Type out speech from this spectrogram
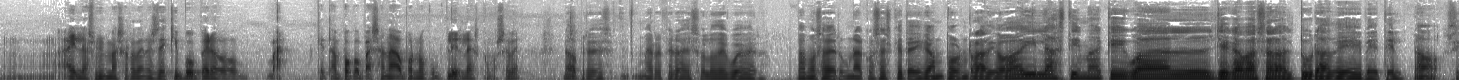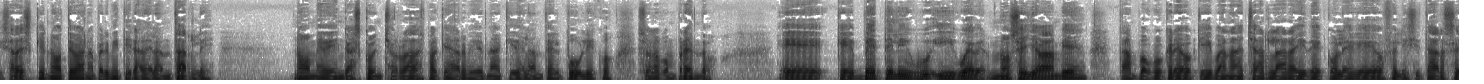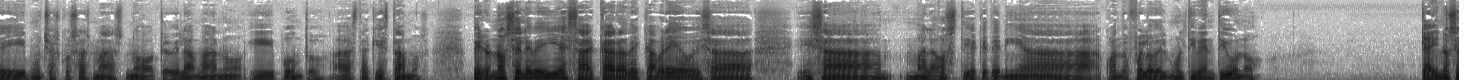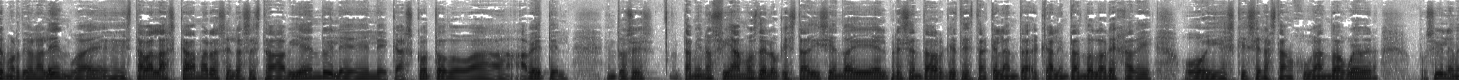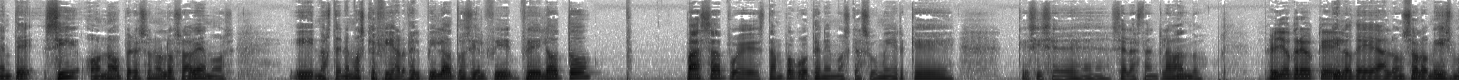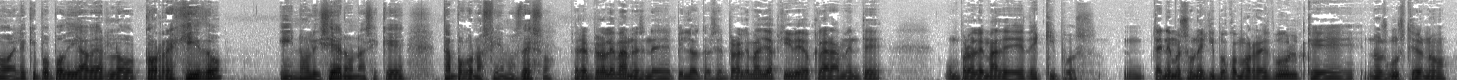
hay las mismas órdenes de equipo, pero, bueno, que tampoco pasa nada por no cumplirlas, como se ve. No, pero es, me refiero a eso, lo de Weber. Vamos a ver, una cosa es que te digan por radio, ay, lástima que igual llegabas a la altura de Vettel. No, si sabes que no te van a permitir adelantarle. No me vengas con chorradas para quedar bien aquí delante del público. Eso lo comprendo. Eh, que Vettel y, Weber no se llevan bien, tampoco creo que iban a charlar ahí de colegueo, felicitarse y muchas cosas más. No, te doy la mano y punto. Hasta aquí estamos. Pero no se le veía esa cara de cabreo, esa, esa mala hostia que tenía cuando fue lo del Multi 21 que ahí no se mordió la lengua, ¿eh? estaban las cámaras, se las estaba viendo y le, le cascó todo a, a, Vettel. Entonces, también nos fiamos de lo que está diciendo ahí el presentador que te está calentando la oreja de, hoy es que se la están jugando a Weber. Posiblemente sí o no, pero eso no lo sabemos. Y nos tenemos que fiar del piloto. Si el piloto pasa, pues tampoco tenemos que asumir que, que sí se, se la están clavando. Pero yo creo que... Y lo de Alonso lo mismo, el equipo podía haberlo corregido y no lo hicieron, así que tampoco nos fiemos de eso. Pero el problema no es de pilotos, el problema yo aquí veo claramente un problema de, de equipos. Tenemos un equipo como Red Bull que, nos guste o no,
